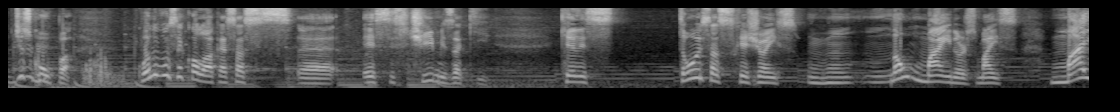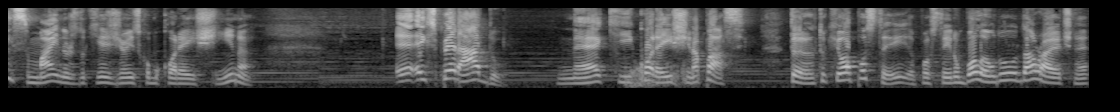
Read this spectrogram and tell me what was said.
Desculpa, quando você coloca essas, é, esses times aqui, que eles estão essas regiões não minors, mas mais minors do que regiões como Coreia e China, é, é esperado, né, que Coreia e China passe. Tanto que eu apostei, eu apostei no bolão do, da Riot, né?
